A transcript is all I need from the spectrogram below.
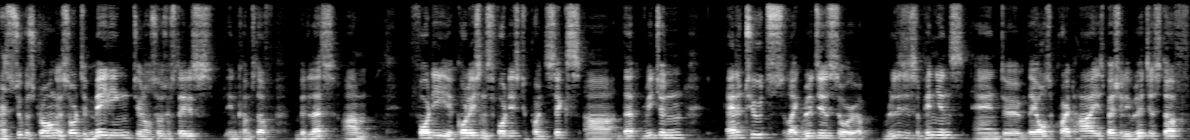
has super strong assortative mating, general social status, income stuff a bit less. Um, 40 uh, correlations 40 to 0.6. Uh, that region attitudes like religious or uh, religious opinions, and uh, they also quite high, especially religious stuff.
